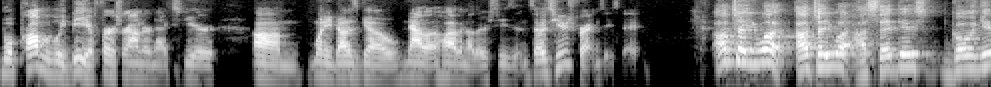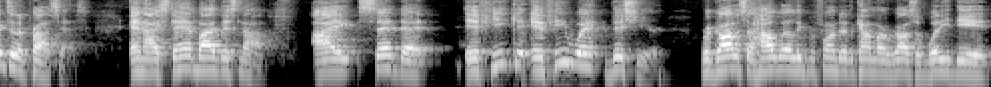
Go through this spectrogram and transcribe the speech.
will probably be a first rounder next year um, when he does go. Now that he'll have another season, so it's huge for NC State. I'll tell you what. I'll tell you what. I said this going into the process, and I stand by this now. I said that if he if he went this year, regardless of how well he performed at the combine, regardless of what he did,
